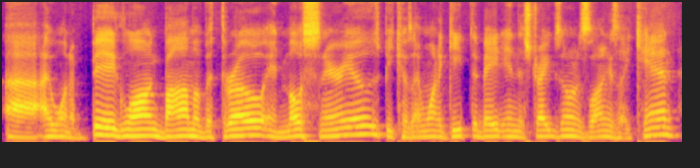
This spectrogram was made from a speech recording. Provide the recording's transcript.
Uh, I want a big long bomb of a throw in most scenarios because I want to keep the bait in the strike zone as long as I can.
